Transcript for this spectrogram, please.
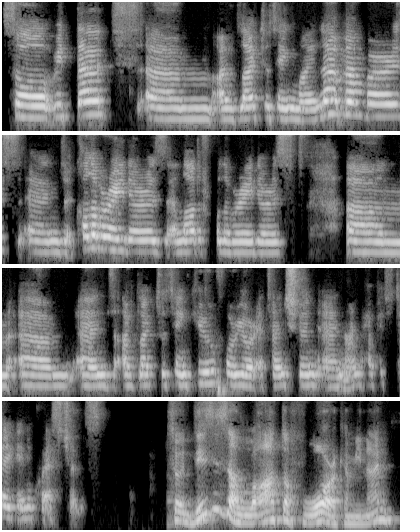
So with that, um, I would like to thank my lab members and collaborators, a lot of collaborators. Um, um, and I'd like to thank you for your attention and I'm happy to take any questions. So this is a lot of work. I mean, I'm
